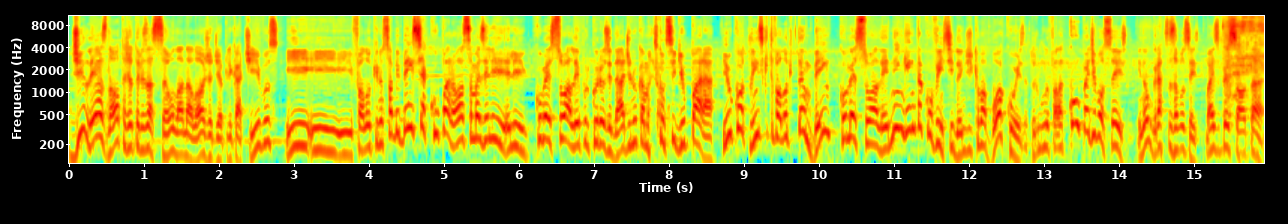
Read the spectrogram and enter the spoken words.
de ler as notas de atualização lá na loja de aplicativos e, e- e falou que não sabe bem se é culpa nossa, mas ele, ele começou a ler por curiosidade e nunca mais conseguiu parar. E o Kotlinski falou que também começou a ler. Ninguém tá convencido ainda de que é uma boa coisa. Todo mundo fala, culpa é de vocês, e não graças a vocês. Mas o pessoal tá,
